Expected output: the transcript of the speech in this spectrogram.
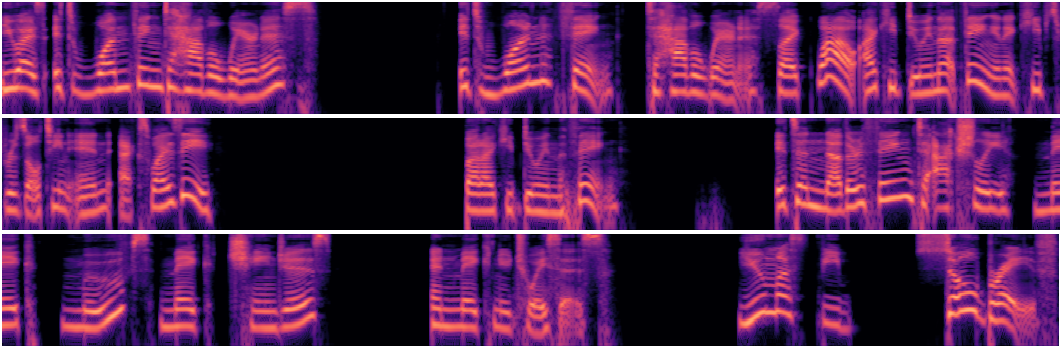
You guys, it's one thing to have awareness it's one thing to have awareness like, wow, I keep doing that thing and it keeps resulting in XYZ. But I keep doing the thing. It's another thing to actually make moves, make changes, and make new choices. You must be so brave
